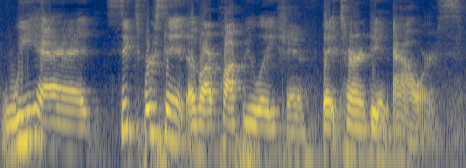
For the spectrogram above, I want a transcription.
we had 6% of our population that turned in hours.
